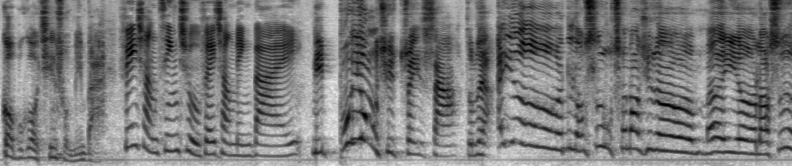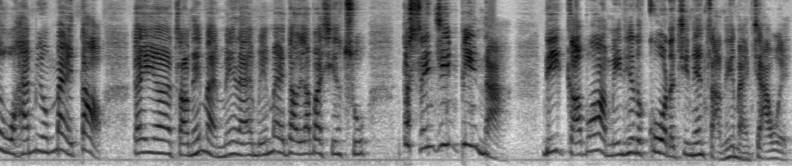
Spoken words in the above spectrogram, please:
够不够清楚明白？非常清楚，非常明白。你不用去追杀，对不对？哎呦，老师，我冲上去了！哎呦，老师，我还没有卖到！哎呀，涨停板没来，没卖到，要不要先出？不，神经病呐、啊！你搞不好明天都过了今天涨停板价位，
